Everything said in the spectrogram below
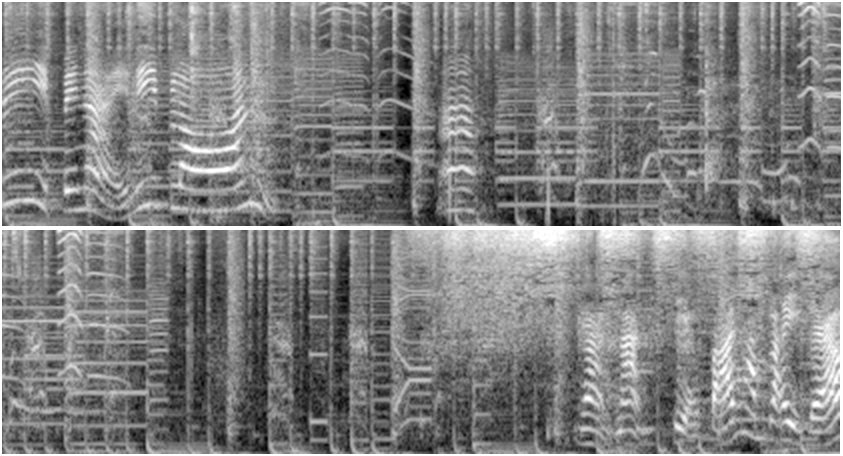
รีบไปไหนรีบร้อน อะนั่นนั่นเสียงป้าทำอะไรอีกแล้ว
